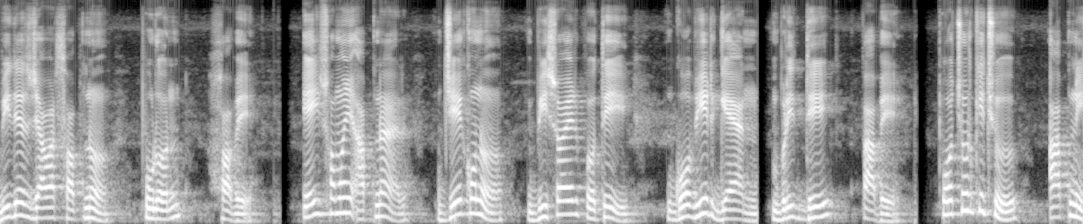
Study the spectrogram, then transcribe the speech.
বিদেশ যাওয়ার স্বপ্ন পূরণ হবে। এই সময় আপনার যে কোনো বিষয়ের প্রতি গভীর জ্ঞান বৃদ্ধি পাবে। প্রচুর কিছু আপনি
